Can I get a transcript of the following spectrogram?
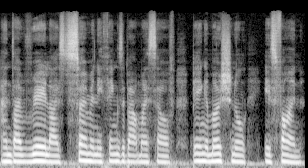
and I realized so many things about myself. Being emotional is fine.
